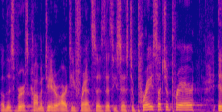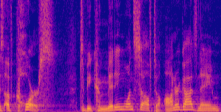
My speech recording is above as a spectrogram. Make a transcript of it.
Of this verse, commentator R.T. France says this. He says, To pray such a prayer is, of course, to be committing oneself to honor God's name,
